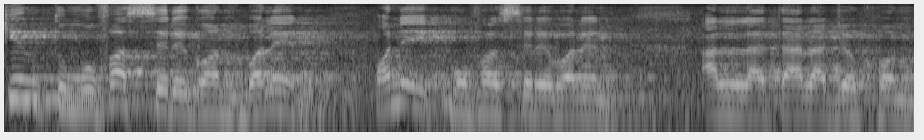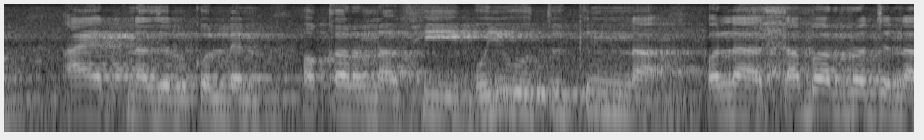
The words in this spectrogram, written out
কিন্তু মুফাসেরেগণ বলেন, অনেক মুফাসেরে বলেন আল্লাহ তালা যখন আয়াত নাজল করলেন, অকারনা ফি বইউতুকিন্না ওলা তাবার রজনা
